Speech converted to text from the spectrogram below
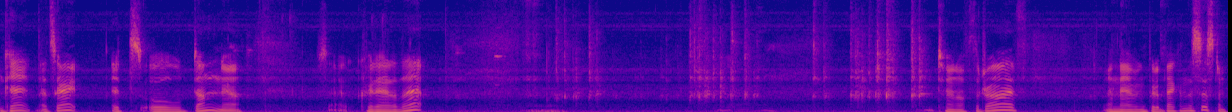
Okay, that's great. It's all done now. So quit out of that. turn off the drive, and now we can put it back in the system.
